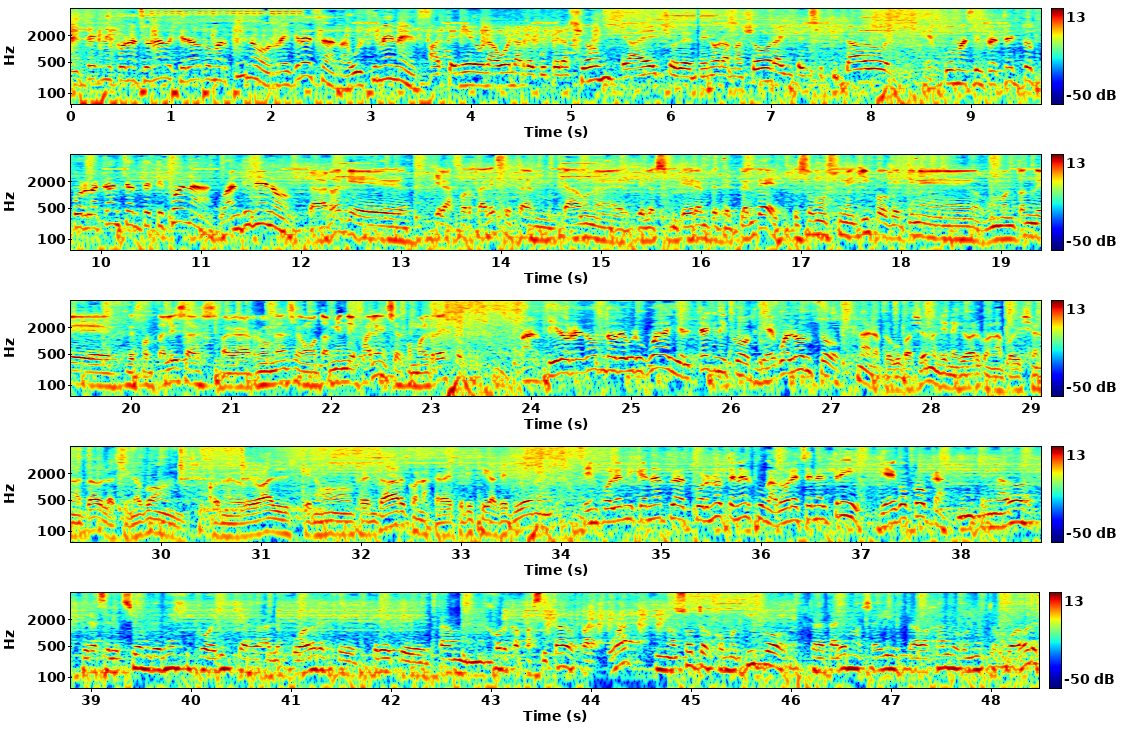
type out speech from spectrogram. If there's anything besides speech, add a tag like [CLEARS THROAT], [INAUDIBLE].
El técnico nacional Gerardo Martino regresa. Raúl Jiménez. Ha tenido una buena recuperación, ha hecho de menor a mayor, ha intensificado. En Pumas sin pretextos por la cancha ante Tijuana. Juan Dineno. La verdad que, que la fortaleza está en cada uno de los integrantes del plantel. Que somos un equipo que tiene un montón de, de fortalezas, para la redundancia, como también de falencias, como el resto. Partido redondo de Uruguay, el técnico Diego Alonso. No, la preocupación no tiene que ver con la posición a tabla, sino con, con el rival que nos vamos a enfrentar, con las características que tiene. Sin polémica en Atlas por no tener jugadores en el tri, Diego Coca. El entrenador de la selección de México elige a los jugadores que cree que están mejor capacitados para jugar y nosotros como equipo trataremos de seguir trabajando con nuestros jugadores.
